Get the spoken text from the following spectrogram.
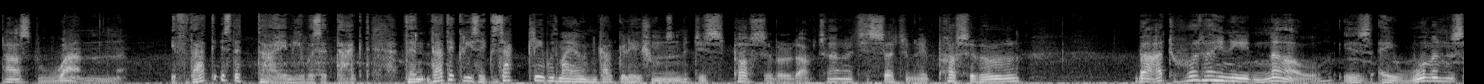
past one. If that is the time he was attacked, then that agrees exactly with my own calculations. Mm, it is possible, Doctor. It is certainly possible. But what I need now is a woman's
